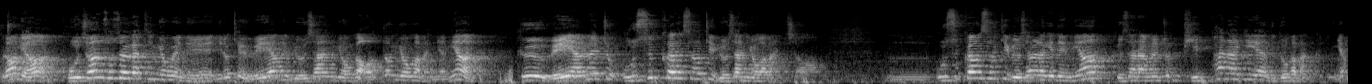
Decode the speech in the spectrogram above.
그러면 고전 소설 같은 경우에는 이렇게 외양을 묘사하는 경우가 어떤 경우가 많냐면 그 외양을 좀 우스꽝스럽게 묘사하는 경우가 많죠. 음, 우스꽝스럽게 묘사를 하게 되면 그 사람을 좀 비판하기 위한 의도가 많거든요.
